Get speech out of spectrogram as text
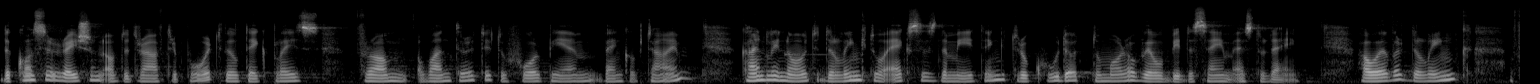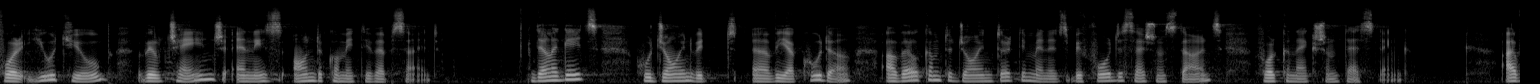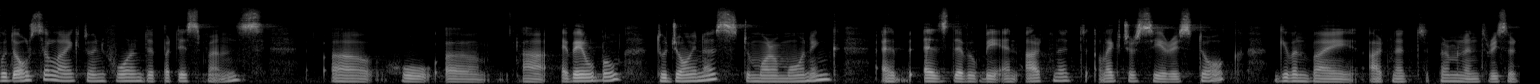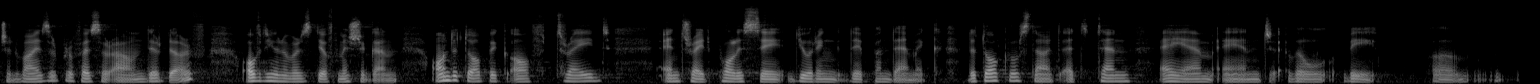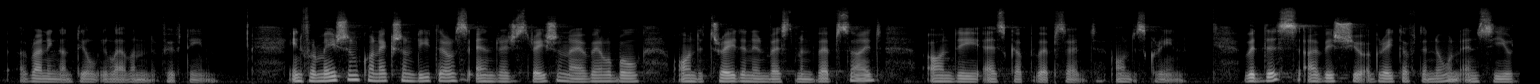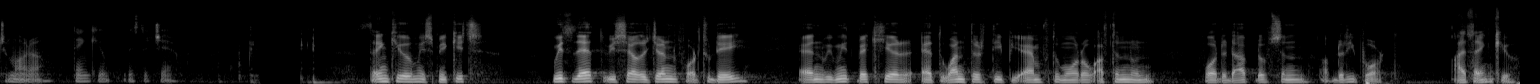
The consideration of the draft report will take place from 1.30 to 4 p.m. Bangkok time. Kindly note the link to access the meeting through Kudo tomorrow will be the same as today. However, the link for YouTube will change and is on the committee website. Delegates who join with, uh, via Kudo are welcome to join 30 minutes before the session starts for connection testing. I would also like to inform the participants who uh, are available to join us tomorrow morning as there will be an ARTNeT lecture series talk given by ARTNeT Permanent Research Advisor, Professor Alan Deardorff of the University of Michigan on the topic of trade and trade policy during the pandemic. The talk will start at 10 a.m. and will be um, running until 11.15. Information, connection details, and registration are available on the Trade and Investment website, on the ESCAP website on the screen. With this, I wish you a great afternoon and see you tomorrow. Thank you, Mr. Chair. Thank you, Ms. Mikic. With that, we shall adjourn for today, and we meet back here at 1.30 p.m. tomorrow afternoon for the adoption of the report. I thank you.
